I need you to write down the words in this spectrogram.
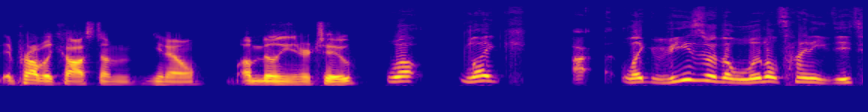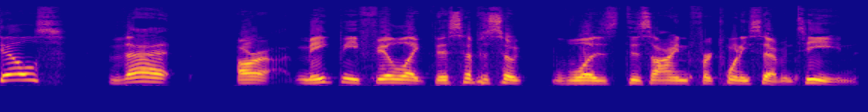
it probably cost them, you know, a million or two. Well, like, like these are the little tiny details that are make me feel like this episode was designed for 2017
